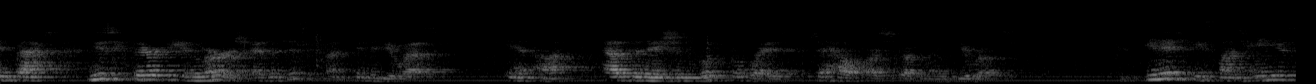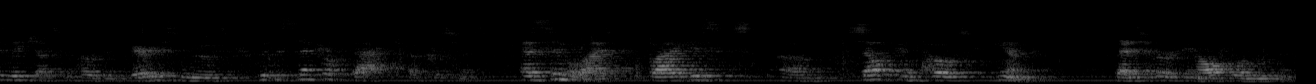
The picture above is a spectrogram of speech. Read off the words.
In fact, music therapy emerged as a discipline in the U.S. in, uh, as the nation looked for ways to help our struggling heroes. In it, he spontaneously juxtaposes various moods with the central fact of Christmas, as symbolized by his um, self-composed hymn that is heard in all four movements.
